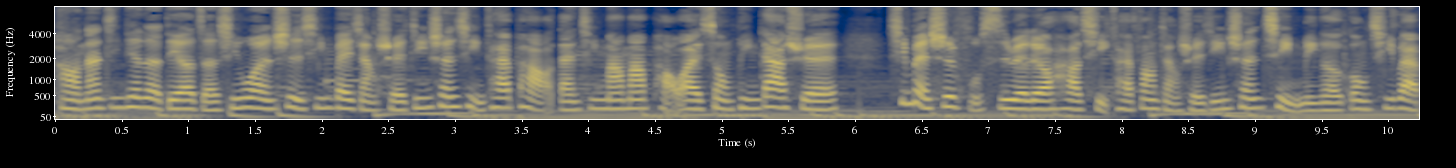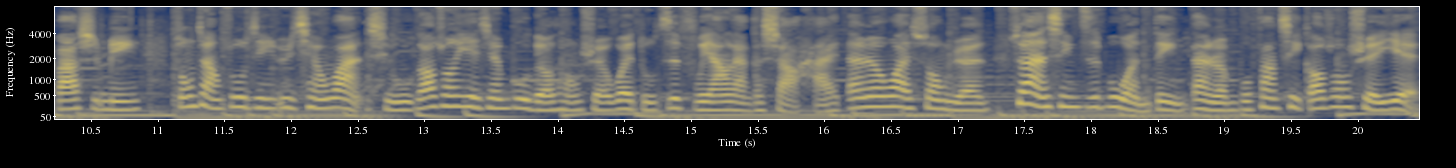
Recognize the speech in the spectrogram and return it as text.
好，那今天的第二则新闻是新北奖学金申请开跑，单亲妈妈跑外送拼大学。新北市府四月六号起开放奖学金申请，名额共七百八十名，总奖助金逾千万。喜吴高中夜间部刘同学为独自抚养两个小孩，担任外送员，虽然薪资不稳定，但仍不放弃高中学业。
